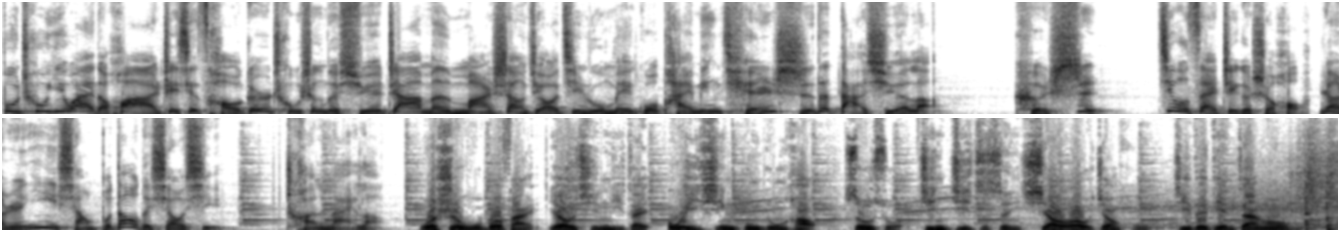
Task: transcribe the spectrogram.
不出意外的话，这些草根出生的学渣们马上就要进入美国排名前十的大学了。可是，就在这个时候，让人意想不到的消息传来了。我是吴伯凡，邀请你在微信公众号搜索“经济之声笑傲江湖”，记得点赞哦。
